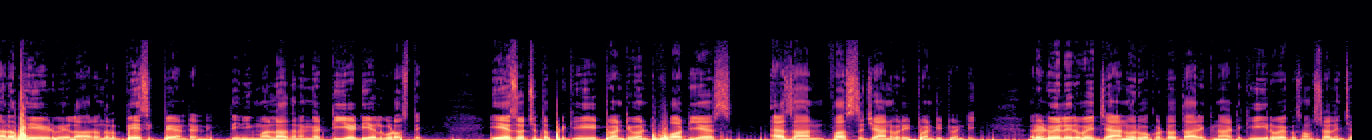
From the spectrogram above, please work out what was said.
నలభై ఏడు వేల ఆరు వందలు బేసిక్ పే అంటండి దీనికి మళ్ళీ అదనంగా టీఏడిఎల్ కూడా వస్తాయి ఏజ్ వచ్చేటప్పటికి twenty one to forty years as on first January twenty twenty రెండు వేల ఇరవై జనవరి ఒకటో తారీఖు నాటికి ఇరవై ఒక సంవత్సరాల నుంచి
